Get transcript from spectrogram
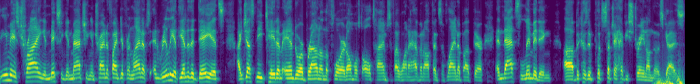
Ime's trying and mixing and matching and trying to find different lineups. And really, at the end of the day, it's I just need Tatum and or Brown on the floor at almost all times if I want to have an offensive lineup out there, and that's limiting uh, because it puts such a heavy strain on those guys.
